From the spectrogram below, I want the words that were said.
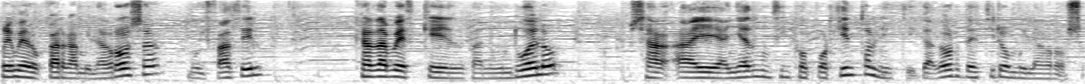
Primero, carga milagrosa, muy fácil. Cada vez que él gane un duelo, se añade un 5% al indicador de tiro milagroso.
